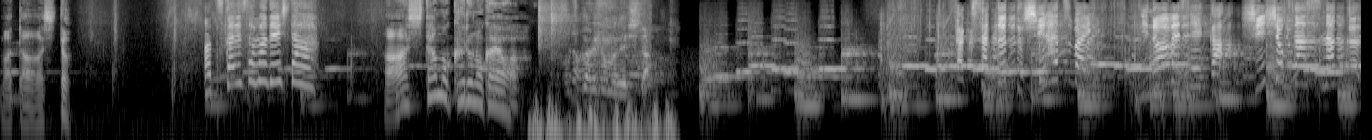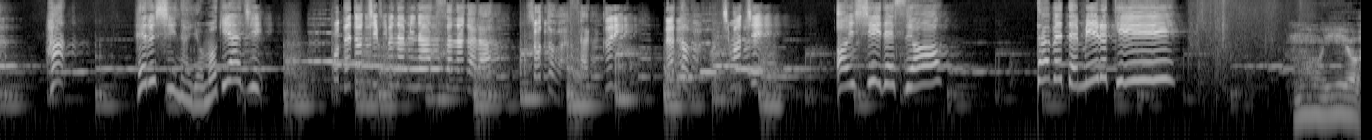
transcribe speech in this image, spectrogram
また明日。お疲れ様でした。明日も来るのかよ。お疲れ様でした井上製菓新食感スナック。はヘルシーなよもぎ味。ポテトチップ並みの厚さながら外はさっくり中はもちもち。美味しいですよ。食べてみるもういいよ。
